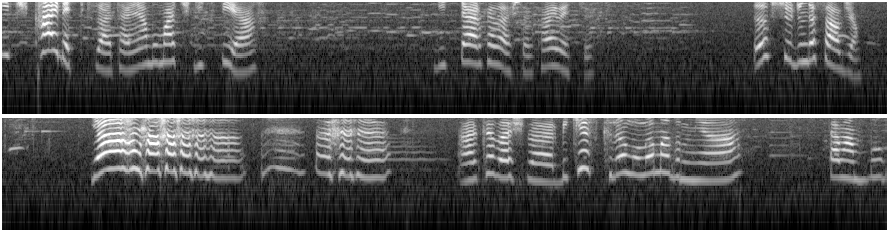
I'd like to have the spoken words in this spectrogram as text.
Hiç kaybettik zaten ya. Bu maç gitti ya. Gitti arkadaşlar. Kaybedeceğiz. Öksürdüğünde salacağım. Ya Arkadaşlar bir kez kral olamadım ya. Tamam bu,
